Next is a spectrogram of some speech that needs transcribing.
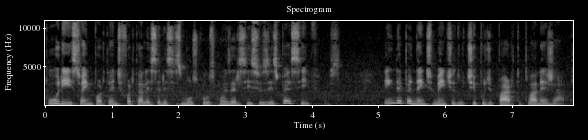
Por isso é importante fortalecer esses músculos com exercícios específicos, independentemente do tipo de parto planejado.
